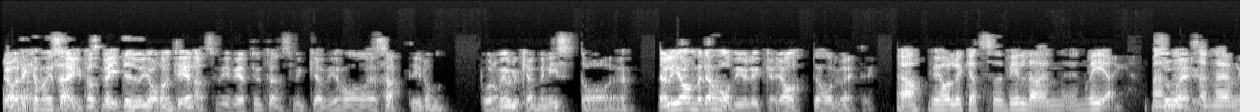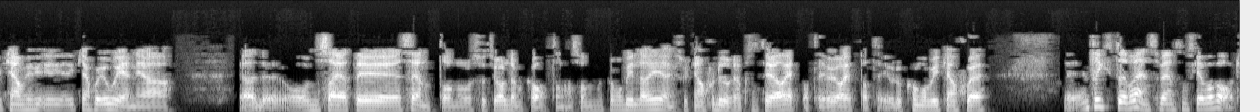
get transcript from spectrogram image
Ja det kan man ju säga, fast vi, du och jag har inte enats. Vi vet ju inte ens vilka vi har satt i de, på de olika minister... Eh, eller ja men det har vi ju lyckats, ja det har du rätt i. Ja, vi har lyckats bilda en, en regering. Men Så är det. sen eh, kan vi kanske oeniga ja, om du säger att det är Centern och Socialdemokraterna som kommer att bilda regering så kanske du representerar ett parti och jag ett parti och då kommer vi kanske eh, inte riktigt överens vem som ska vara vad.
